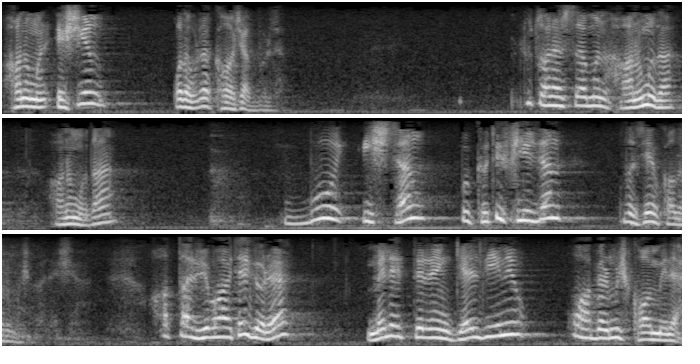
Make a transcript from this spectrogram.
hanımın eşin o da burada kalacak burada. Lut Aleyhisselam'ın hanımı da hanımı da bu işten, bu kötü fiilden o da zevk alırmış böylece. Hatta rivayete göre meleklerin geldiğini o habermiş kavmine.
